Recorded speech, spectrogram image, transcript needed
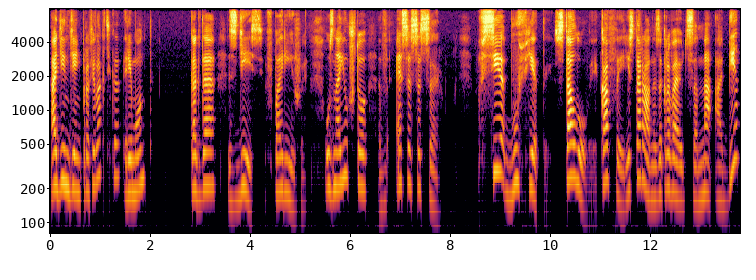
Один день профилактика, ремонт. Когда здесь, в Париже, узнают, что в СССР все буфеты, столовые, кафе, рестораны закрываются на обед,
